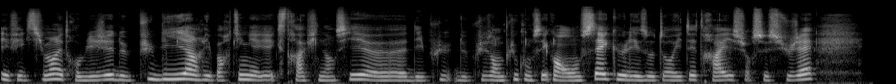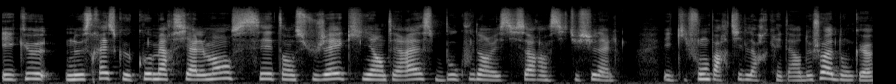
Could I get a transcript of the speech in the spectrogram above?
effectivement être obligé de publier un reporting extra-financier de plus en plus conséquent. On sait que les autorités travaillent sur ce sujet et que ne serait-ce que commercialement, c'est un sujet qui intéresse beaucoup d'investisseurs institutionnels et qui font partie de leurs critères de choix. Donc euh,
